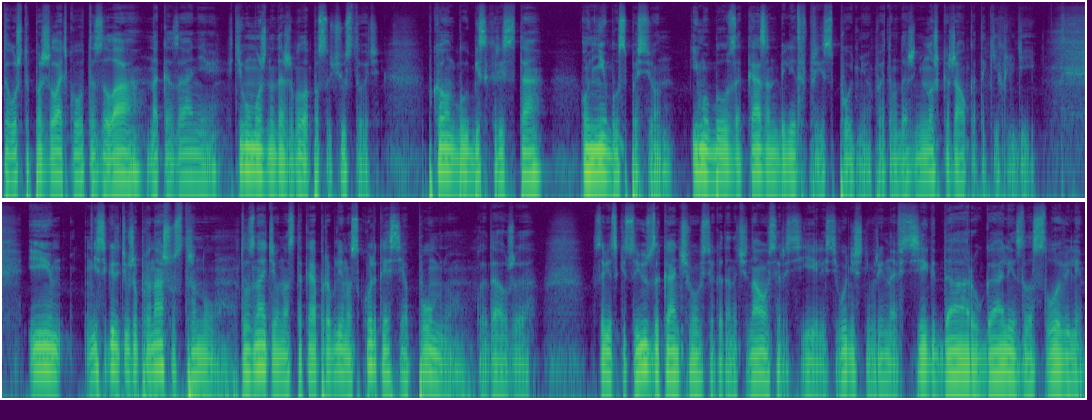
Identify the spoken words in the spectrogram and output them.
того, что пожелать кого-то зла, наказания, ведь ему можно даже было посочувствовать. Пока он был без Христа, он не был спасен. Ему был заказан билет в преисподнюю, поэтому даже немножко жалко таких людей. И если говорить уже про нашу страну, то, знаете, у нас такая проблема, сколько я себя помню, когда уже Советский Союз заканчивался, когда начиналась Россия или сегодняшнее время, всегда ругали, злословили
